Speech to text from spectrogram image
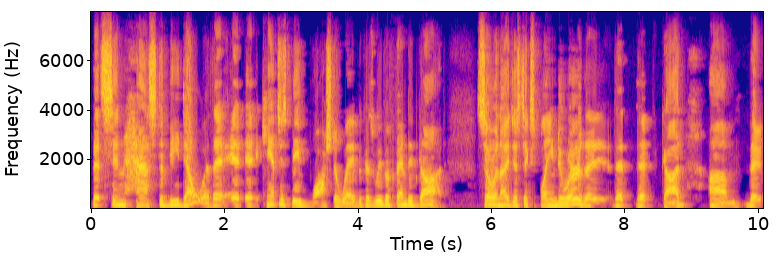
that sin has to be dealt with. It, it, it, can't just be washed away because we've offended God. So, and I just explained to her that that that God, um, that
